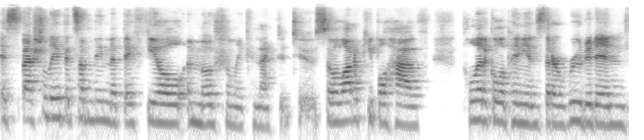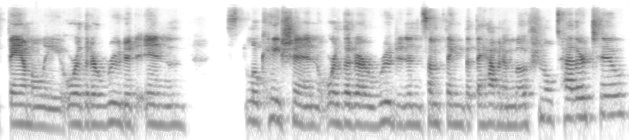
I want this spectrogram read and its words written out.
especially if it's something that they feel emotionally connected to. So a lot of people have political opinions that are rooted in family or that are rooted in location or that are rooted in something that they have an emotional tether to.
